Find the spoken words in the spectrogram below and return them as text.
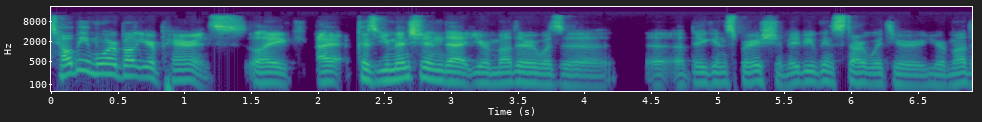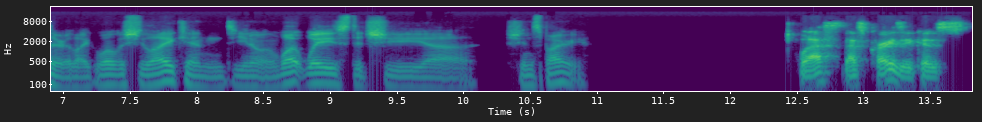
tell me more about your parents like i because you mentioned that your mother was a a, big inspiration. Maybe we can start with your your mother. Like, what was she like, and you know, in what ways did she uh, she inspire you? Well, that's that's crazy because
